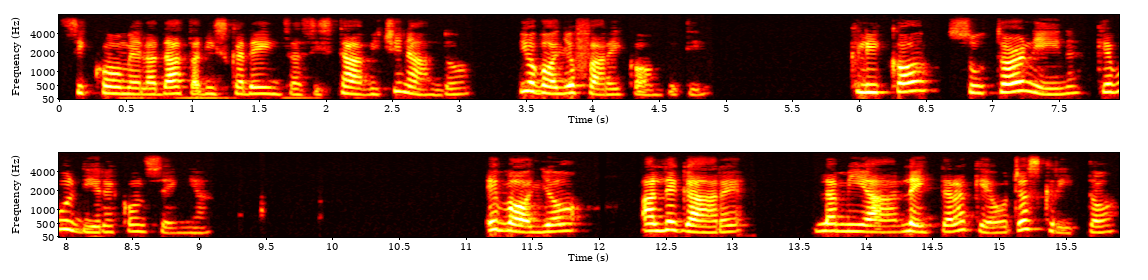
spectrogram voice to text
Siccome la data di scadenza si sta avvicinando, io voglio fare i compiti. Clicco su Turn in, che vuol dire consegna, e voglio allegare la mia lettera che ho già scritto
